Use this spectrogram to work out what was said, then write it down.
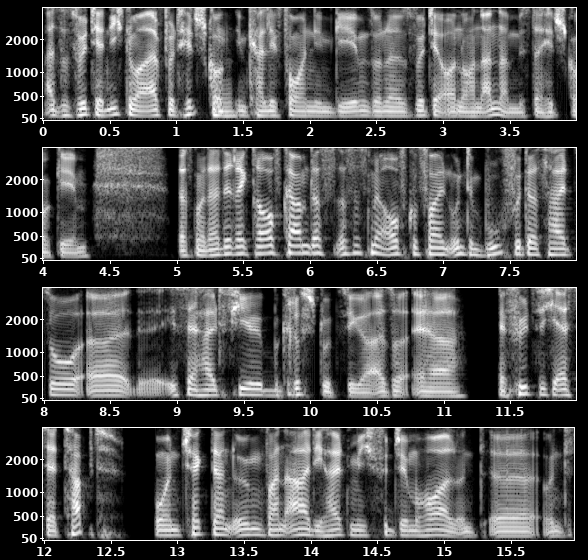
also es wird ja nicht nur Alfred Hitchcock Mhm. in Kalifornien geben, sondern es wird ja auch noch einen anderen Mr. Hitchcock geben. Dass man da direkt drauf kam, das, das ist mir aufgefallen. Und im Buch wird das halt so, äh, ist er halt viel begriffsstutziger. Also er, er fühlt sich erst ertappt und checkt dann irgendwann, ah, die halten mich für Jim Hall und, äh, und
